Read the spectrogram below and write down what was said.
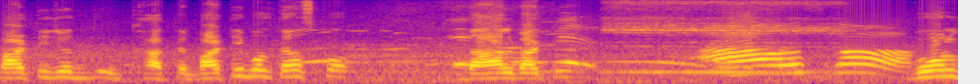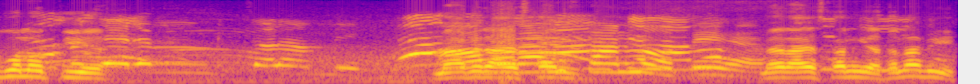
बाटी जो खाते बाटी बोलते हैं उसको? दाल बाटी? हाँ उसको। गोल गोल होती है। मैं अभी हाँ, राजस्थान में होती है। मैं राजस्थान गया था ना अभी।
